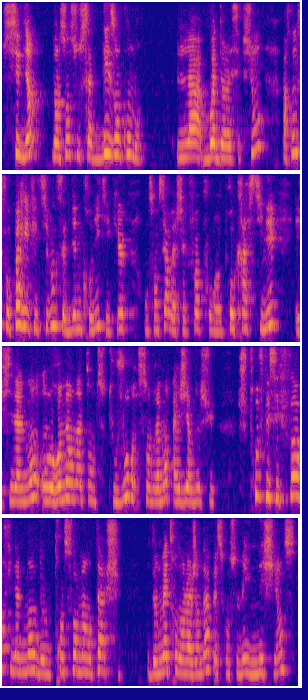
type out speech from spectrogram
c'est bien, dans le sens où ça désencombre la boîte de réception. Par contre, il ne faut pas effectivement que ça devienne chronique et qu'on s'en serve à chaque fois pour euh, procrastiner et finalement on le remet en attente toujours sans vraiment agir dessus. Je trouve que c'est fort finalement de le transformer en tâche et de le mettre dans l'agenda parce qu'on se met une échéance.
